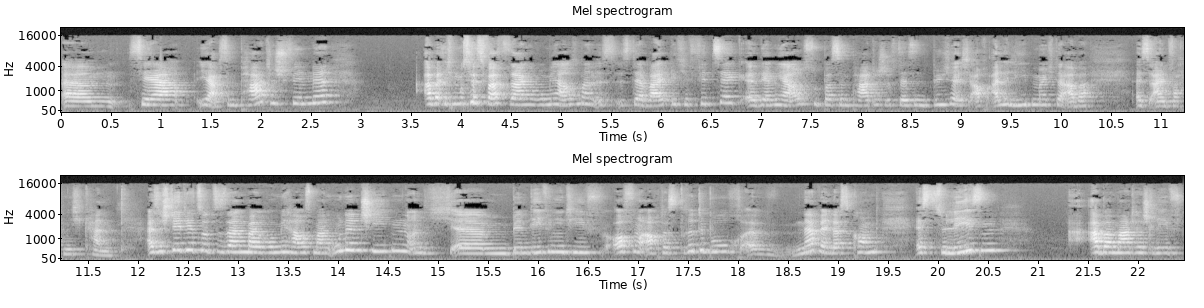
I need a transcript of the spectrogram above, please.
ähm, sehr ja, sympathisch finde. Aber ich muss jetzt fast sagen, Romy Hausmann ist, ist der weibliche Fitzek, äh, der mir auch super sympathisch ist, dessen Bücher ich auch alle lieben möchte, aber es einfach nicht kann. Also steht jetzt sozusagen bei Romy Hausmann unentschieden und ich ähm, bin definitiv offen, auch das dritte Buch, äh, na, wenn das kommt, es zu lesen. Aber Martha schläft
